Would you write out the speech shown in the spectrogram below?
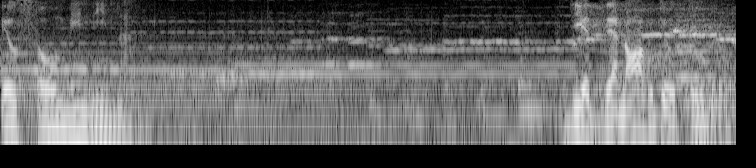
Eu sou menina. Dia 19 de outubro.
